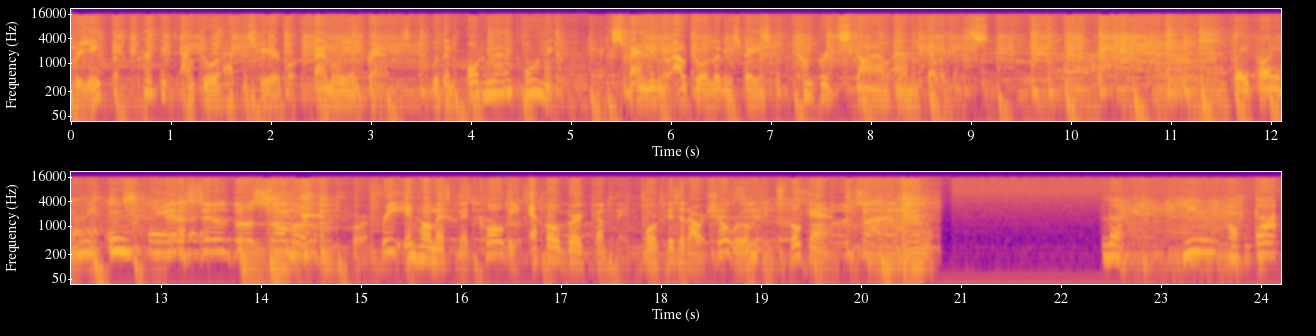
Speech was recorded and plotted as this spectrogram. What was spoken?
Create the perfect outdoor atmosphere for family and friends with an automatic awning, expanding your outdoor living space with comfort, style, and elegance. Great party, honey. This is the summer. For a free in-home estimate, call the F.O. Berg Company or visit our showroom in Spokane. Look, you have got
